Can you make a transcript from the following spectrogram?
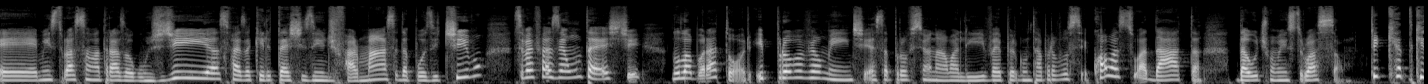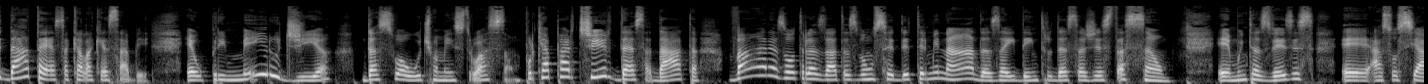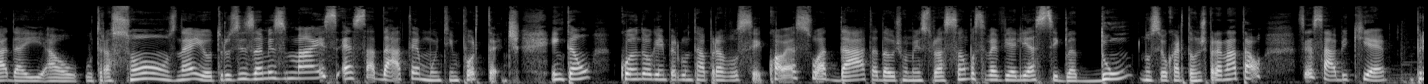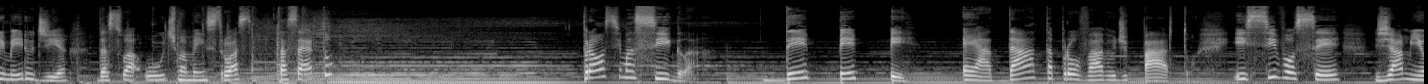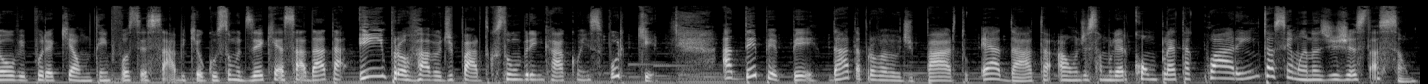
é, menstruação atrasa alguns dias, faz aquele testezinho de farmácia, dá positivo, você vai fazer um teste no laboratório e provavelmente essa profissional ali vai perguntar para você qual a sua data da última menstruação. Que, que, que, data é essa que ela quer saber? É o primeiro dia da sua última menstruação. Porque a partir dessa data, várias outras datas vão ser determinadas aí dentro dessa gestação. É, muitas vezes é associada aí ao ultrassons, né, e outros exames, mas essa data é muito importante. Então, quando alguém perguntar para você qual é a sua data da última menstruação, você vai ver ali a sigla DUM no seu cartão de pré-natal. Você sabe que é o primeiro dia da sua última menstruação, tá certo? Próxima sigla: DPP é a data provável de parto. E se você já me ouve por aqui há um tempo, você sabe que eu costumo dizer que essa data improvável de parto, costumo brincar com isso. Por quê? A DPP, data provável de parto, é a data onde essa mulher completa 40 semanas de gestação.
